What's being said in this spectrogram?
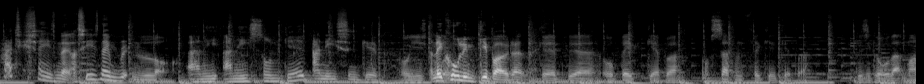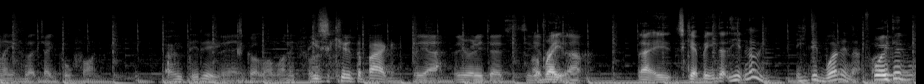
How do you say his name? I see his name written a lot. Annie Annie Son Gibb. AnEsonGib. Or you And they call call him Gibbo, don't they? Gibb, yeah, or Big Gibber, or Seven Figure Gibber, because he got all that money for that Jake Paul fight. Oh, did he? Yeah, he got a lot of money for He it. secured the bag. Yeah, he really did. to I rate that. That is to get beat. He, no, he, he did well in that fight. Well, he did.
